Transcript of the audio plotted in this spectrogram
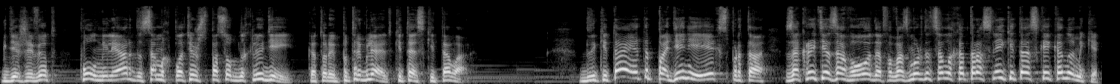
где живет полмиллиарда самых платежеспособных людей, которые потребляют китайские товары. Для Китая это падение экспорта, закрытие заводов, возможно, целых отраслей китайской экономики.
